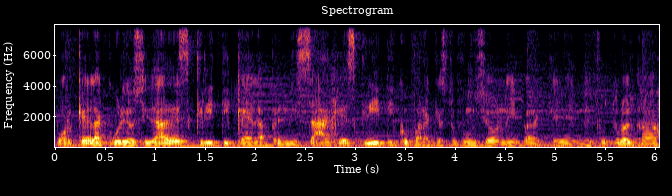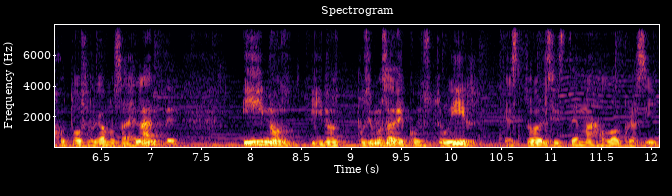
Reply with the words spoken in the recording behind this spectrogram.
por qué la curiosidad es crítica, el aprendizaje es crítico para que esto funcione y para que en el futuro del trabajo todos salgamos adelante. Y nos, y nos pusimos a deconstruir esto del sistema Holocracy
